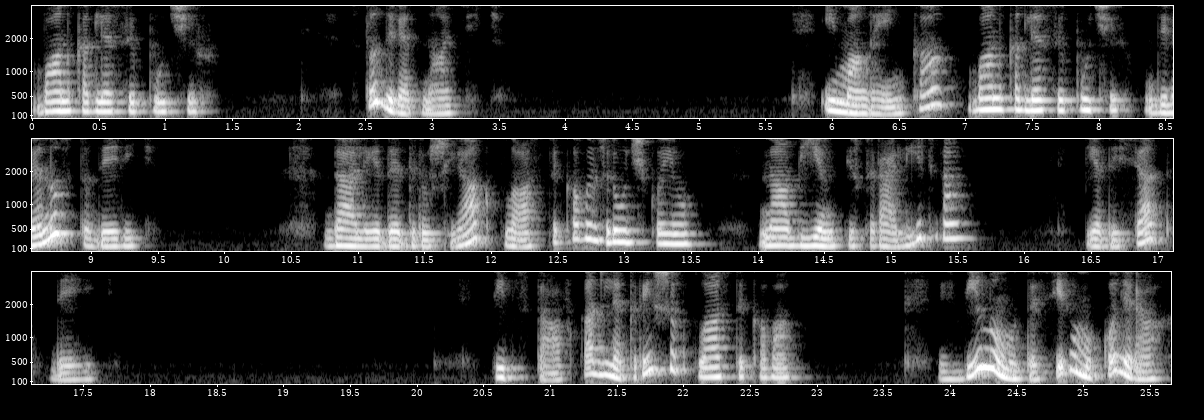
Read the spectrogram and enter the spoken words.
банка для сипучих 119. І маленька банка для сипучих 99. Далі йде друшляк пластиковий з ручкою на об'єм 1,5 літра 59. Підставка для кришок пластикова. В білому та сірому кольорах.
